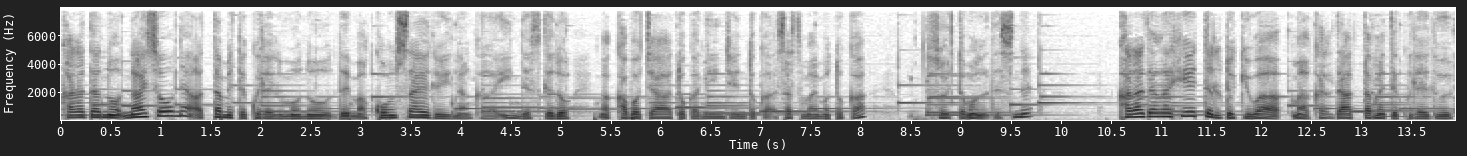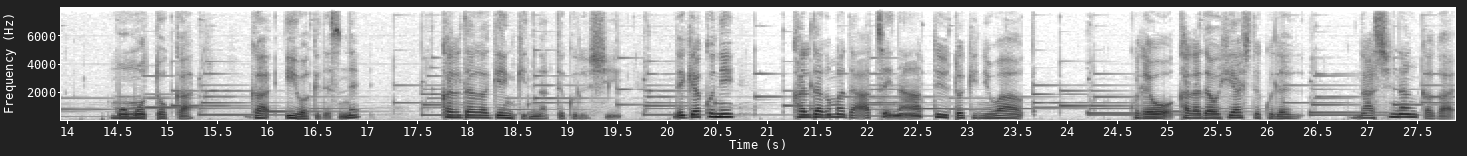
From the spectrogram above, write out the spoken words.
体の内臓をね温めてくれるもので、まあ、根菜類なんかがいいんですけど、まあ、かぼちゃとか人参とかさつまいもとかそういったものですね。体が冷えてる時は、まあ、体温めてくれる桃とかがいいわけですね。体が元気になってくるし。で逆に体がまだ暑いなっていう時にはこれを体を冷やしてくれる梨なんかが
